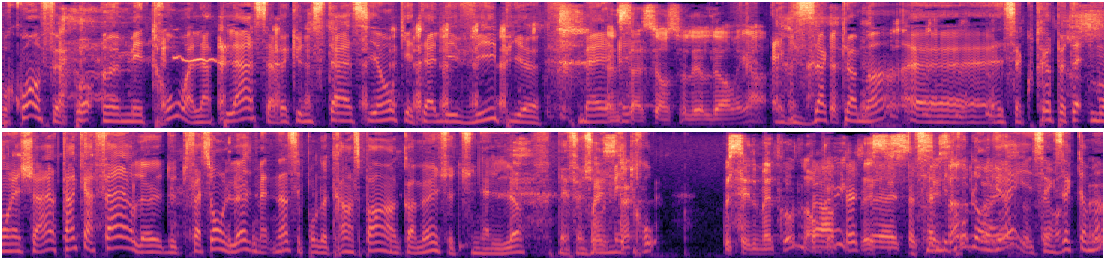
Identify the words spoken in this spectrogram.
Pourquoi on fait pas un métro à la place avec une station qui est à Lévis puis euh, ben, une station sur l'île d'Orléans. Exactement. Euh, ça coûterait peut-être moins cher. Tant qu'à faire, de toute façon, là maintenant c'est pour le transport en commun ce tunnel-là. Ben faisons un métro. C'est le métro de Longueuil. Ben, euh, c'est le métro de Longueuil, c'est exactement.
